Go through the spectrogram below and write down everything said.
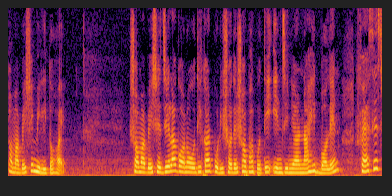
সমাবেশে মিলিত হয়। সমাবেশে জেলা গণ অধিকার পরিষদের সভাপতি ইঞ্জিনিয়ার নাহিদ বলেন, ফ্যাসিস্ট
